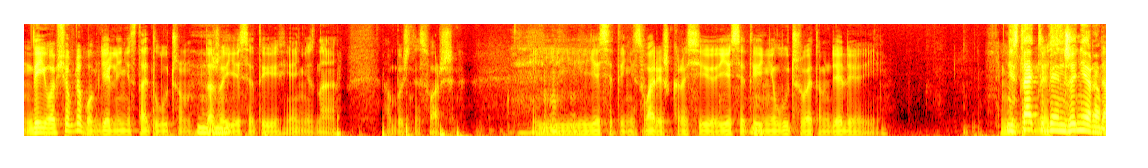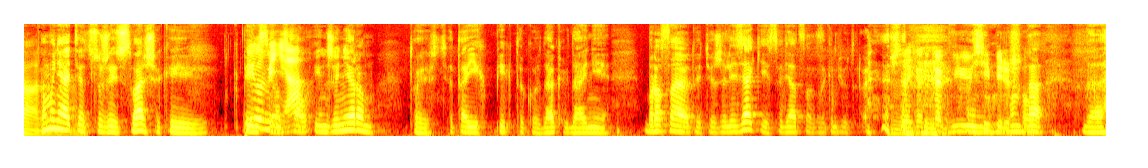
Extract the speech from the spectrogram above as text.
Да и вообще в любом деле не стать лучшим, даже если ты, я не знаю, обычный сварщик. И если ты не сваришь красиво, если ты не лучше в этом деле. И Не стать тебе инженером. Да, у да, меня да. отец всю жизнь сварщик, и к пенсии он меня. стал инженером. То есть это их пик такой, да, когда они бросают эти железяки и садятся за компьютер. Что я как, как в UFC перешел. Да, да.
